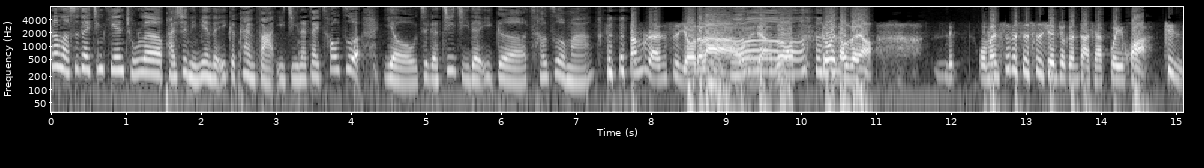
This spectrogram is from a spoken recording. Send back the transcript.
那老师在今天除了盘市里面的一个看法，以及呢在操作有这个积极的一个操作吗？当然是有的啦。哦我们想说，各位投资朋友，那我们是不是事先就跟大家规划进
